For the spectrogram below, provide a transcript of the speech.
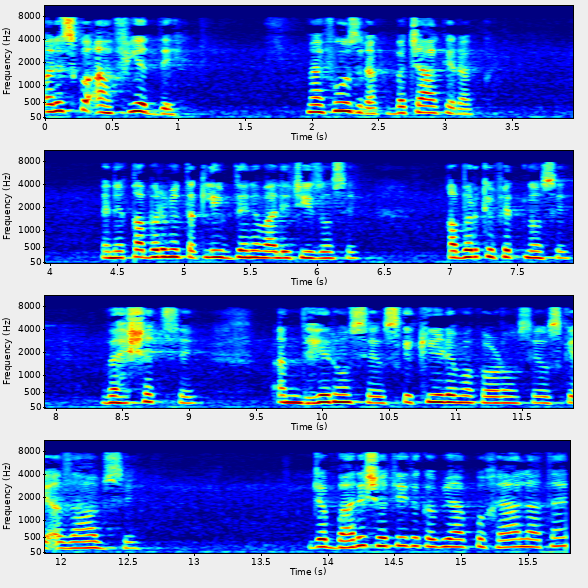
اور اس کو آفیت دے۔ محفوظ رکھ، بچا کے رکھ۔ یعنی قبر میں تکلیف دینے والی چیزوں سے، قبر کے فتنوں سے، وحشت سے، اندھیروں سے، اس کے کیڑے مکوڑوں سے، اس کے عذاب سے۔ جب بارش ہوتی ہے تو کبھی آپ کو خیال آتا ہے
